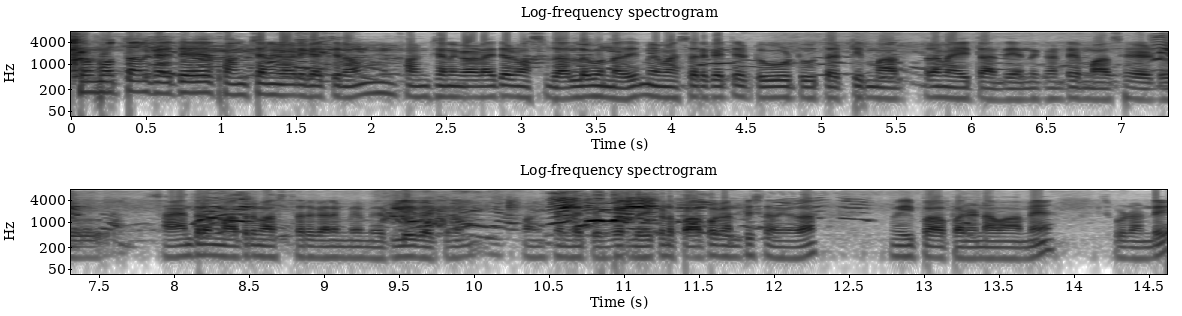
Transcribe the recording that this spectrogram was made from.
సో మొత్తానికి అయితే ఫంక్షన్ కాడికి వచ్చినాం. ఫంక్షన్ కాడ అయితే మస్తు డల్గా ఉన్నది. మేము వచ్చేసరికి అయితే టూ టూ థర్టీ మాత్రమే అవుతుంది ఎందుకంటే మా సైడ్ సాయంత్రం మాత్రమే వస్తారు కానీ మేము ఎర్లీగా వచ్చినాం. ఫంక్షన్ అయితే ఎవ్వరు లేదు ఇక్కడ పాప కనిపిస్తుంది కదా. మీ పాప నిన్న ఆమె. చూడండి.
